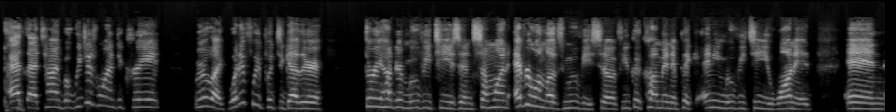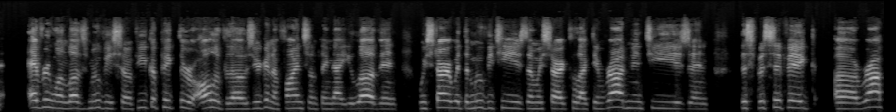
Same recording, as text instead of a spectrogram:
at that time. But we just wanted to create. We were like, what if we put together 300 movie tees and someone everyone loves movies so if you could come in and pick any movie tee you wanted and everyone loves movies so if you could pick through all of those you're going to find something that you love and we started with the movie tees then we started collecting rodman tees and the specific uh, rock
